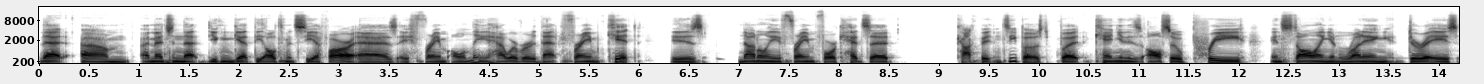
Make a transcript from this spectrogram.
that um, I mentioned that you can get the Ultimate CFR as a frame only. However, that frame kit is not only frame fork headset, cockpit, and seat post, but Canyon is also pre-installing and running DuraAce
